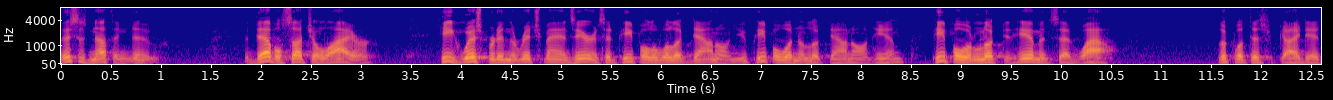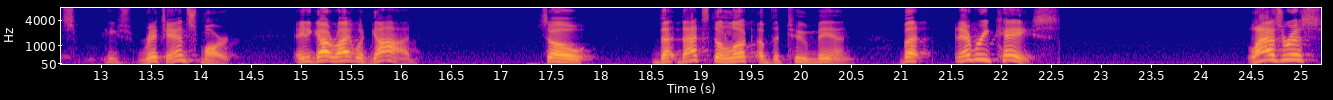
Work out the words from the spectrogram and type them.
This is nothing new. The devil's such a liar. He whispered in the rich man's ear and said, People will look down on you. People wouldn't have looked down on him. People would have looked at him and said, Wow, look what this guy did. He's rich and smart, and he got right with God. So that, that's the look of the two men. But in every case, Lazarus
